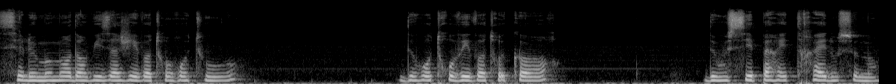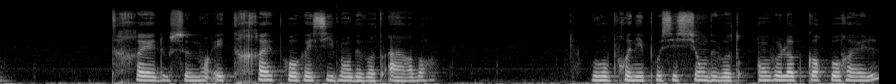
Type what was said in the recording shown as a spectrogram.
C'est le moment d'envisager votre retour, de retrouver votre corps, de vous séparer très doucement, très doucement et très progressivement de votre arbre. Vous reprenez possession de votre enveloppe corporelle,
